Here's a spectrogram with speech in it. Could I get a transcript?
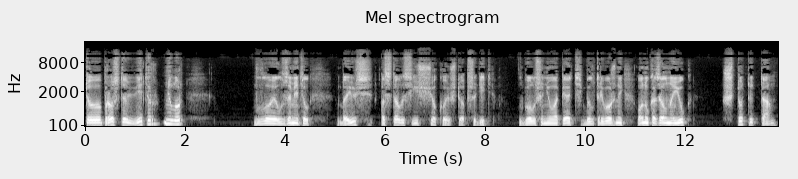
то просто ветер, милорд. Лойл заметил, боюсь, осталось еще кое-что обсудить. Голос у него опять был тревожный. Он указал на юг. Что ты там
